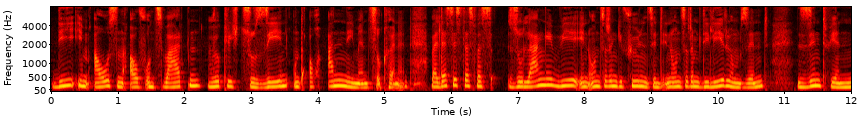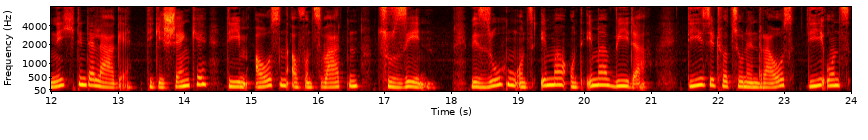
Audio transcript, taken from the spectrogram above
die im Außen auf uns warten, wirklich zu sehen und auch annehmen zu können. Weil das ist das, was solange wir in unseren Gefühlen sind, in unserem Delirium sind, sind wir nicht in der Lage, die Geschenke, die im Außen auf uns warten, zu sehen. Wir suchen uns immer und immer wieder die Situationen raus, die uns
